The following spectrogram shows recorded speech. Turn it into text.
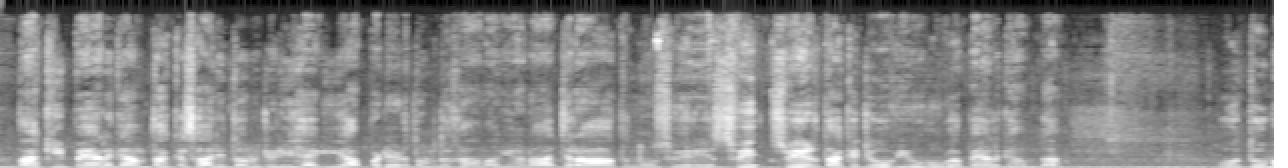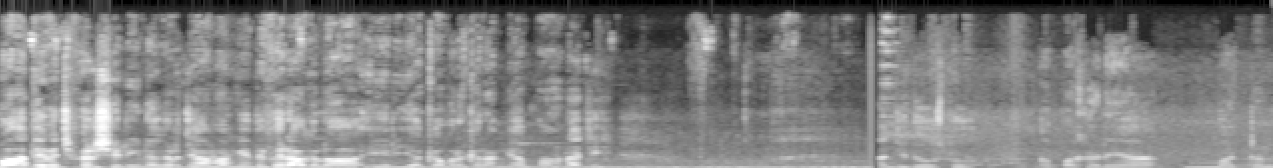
ਬਾਕੀ ਪਹਿਲਗਾਮ ਤੱਕ ਸਾਰੀ ਤੁਹਾਨੂੰ ਜਿਹੜੀ ਹੈਗੀ ਅਪਡੇਟ ਤੁਹਾਨੂੰ ਦਿਖਾਵਾਂਗੇ, ਹਨਾ? ਅੱਜ ਰਾਤ ਨੂੰ ਸਵੇਰੇ, ਸਵੇ- ਸਵੇਰ ਤੱਕ ਜੋ ਵਿਊ ਹੋਊਗਾ ਪਹਿਲਗਾਮ ਦਾ, ਉਦੋਂ ਬਾਅਦ ਦੇ ਵਿੱਚ ਫਿਰ ਸ਼੍ਰੀਨਗਰ ਜਾਵਾਂਗੇ ਤੇ ਫਿਰ ਅਗਲਾ ਏਰੀਆ ਕਵਰ ਕਰਾਂਗੇ ਆਪਾਂ, ਹਨਾ ਜੀ? ਹਾਂਜੀ ਦੋਸਤੋ ਆਪਾਂ ਖੜੇ ਆ ਮਟਨ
